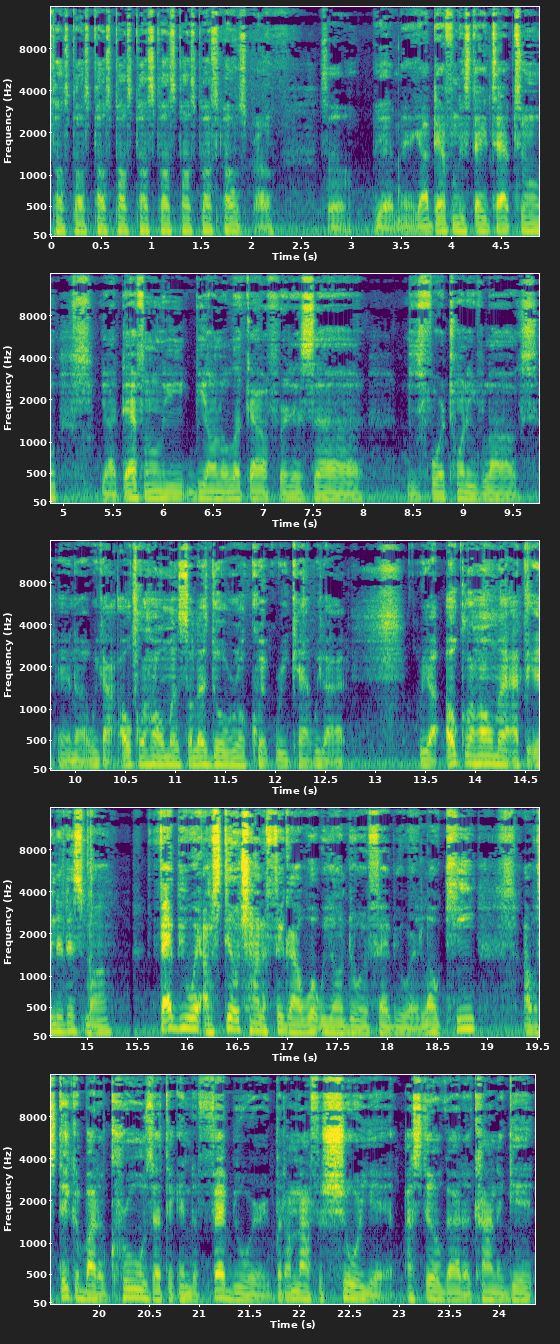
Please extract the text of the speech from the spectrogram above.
Post, post, post, post, post, post, post, post, post, bro. So yeah, man, y'all definitely stay tapped tuned. Y'all definitely be on the lookout for this uh these 420 vlogs. And uh, we got Oklahoma. So let's do a real quick recap. We got we got Oklahoma at the end of this month. February, I'm still trying to figure out what we gonna do in February. Low key, I was thinking about a cruise at the end of February, but I'm not for sure yet. I still gotta kind of get,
